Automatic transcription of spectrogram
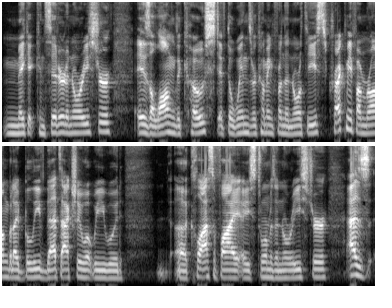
make it considered a nor'easter is along the coast if the winds are coming from the northeast. Correct me if I'm wrong, but I believe that's actually what we would uh, classify a storm as a nor'easter. As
